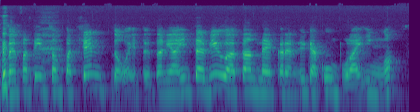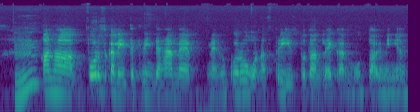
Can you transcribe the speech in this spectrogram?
men fast inte som patient då utan jag intervjuade tandläkaren Ykä Kumpula i Ingo. Mm. Han har forskat lite kring det här med, med hur corona sprids på tandläkarmottagningen.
